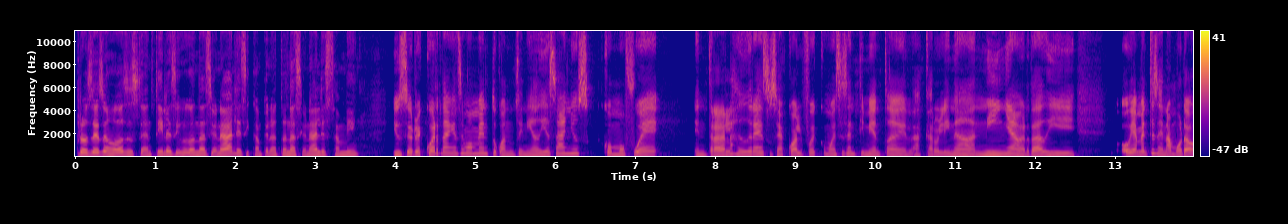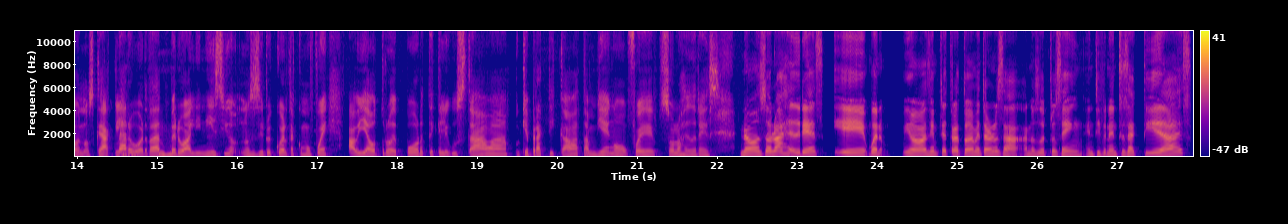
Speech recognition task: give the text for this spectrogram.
proceso de Juegos Estudiantiles y Juegos Nacionales y Campeonatos Nacionales también. ¿Y usted recuerda en ese momento, cuando tenía 10 años, cómo fue entrar al ajedrez? O sea, ¿cuál fue como ese sentimiento de la Carolina niña, verdad? Y obviamente se enamoró, nos queda claro, ¿verdad? Pero al inicio, no sé si recuerda cómo fue, ¿había otro deporte que le gustaba, que practicaba también o fue solo ajedrez? No, solo ajedrez. Eh, bueno, mi mamá siempre trató de meternos a, nosotros en, en, diferentes actividades.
